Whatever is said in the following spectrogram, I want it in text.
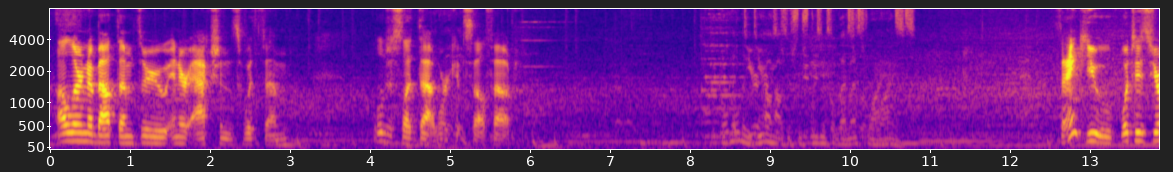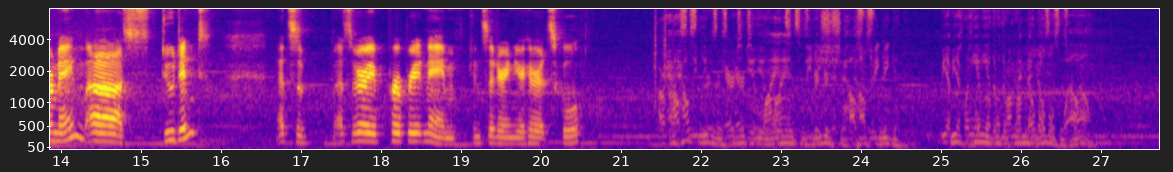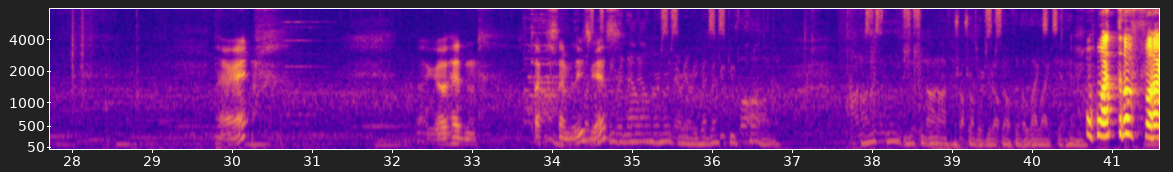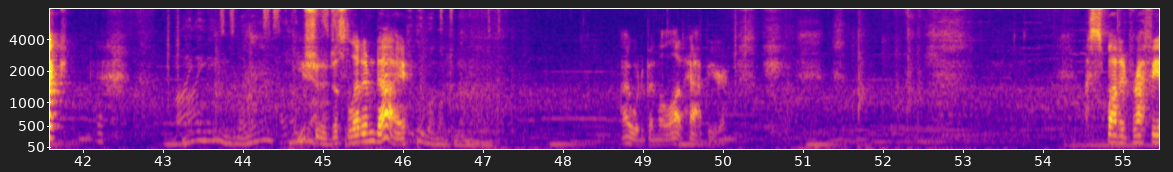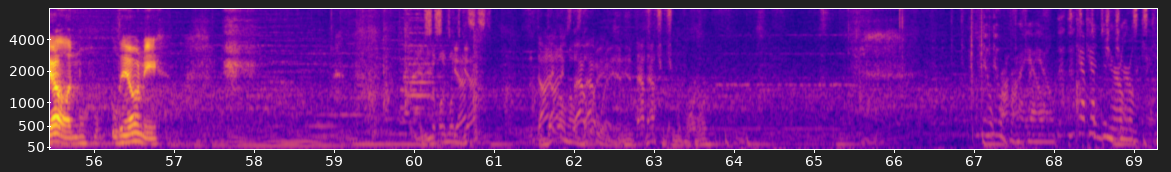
I'll learn about them through interactions with them. We'll just let that work itself out. The Golden Deer House is the students of the Leicester Alliance. Thank you. What is your name? Uh, student? That's a that's a very appropriate name considering you're here at school. Our house leader is heir to the Alliance's leadership, House Riegan. We have plenty of other prominent nobles as well. All right. I'll go ahead and talk to some of these guys. The renowned mercenary who rescued Claude. Honestly, you should not have troubled yourself with the likes of him. What the fuck? My name is You should have just let him die. You will want to remember it. I would have been a lot happier. I spotted Raphael and Leone. Someone's guest? The dining hall's that way, if that's what you're looking for. No, Raphael. That's Captain Jeralt's kid.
